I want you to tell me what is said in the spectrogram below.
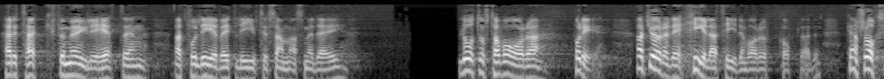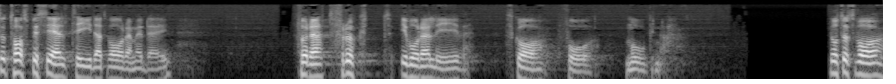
Herre, tack för möjligheten att få leva ett liv tillsammans med dig. Låt oss ta vara på det. Att göra det hela tiden, vara uppkopplade. Kanske också ta speciell tid att vara med dig. För att frukt i våra liv ska få mogna. Låt oss vara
